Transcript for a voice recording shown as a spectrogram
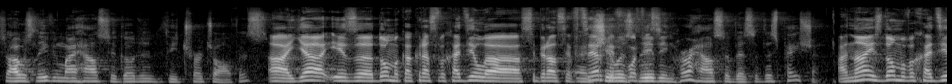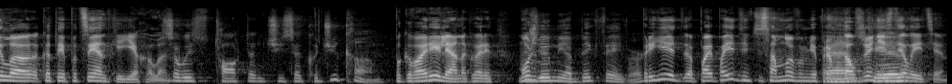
So I was leaving my house to go to the church office, А я из э, дома как раз выходил, а, собирался в and she церковь, was leaving her house to visit this patient. Она из дома выходила, к этой пациентке ехала. So we talked, and she said, "Could you come Поговорили, она говорит, может, do me a big favor приедь, поедемте со мной, вы мне прям одолжение сделаете.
